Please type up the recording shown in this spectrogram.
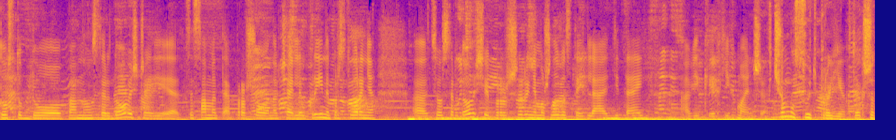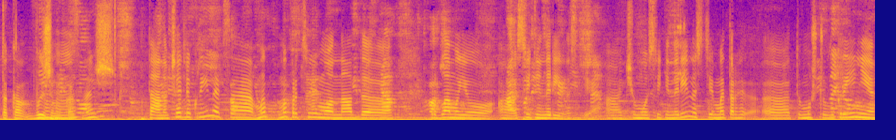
доступ до певного середовища. І це саме те, про що навчає для України, про створення цього середовища і про розширення можливостей для дітей, в яких їх менше. В чому суть проєкту? Якщо така вижимка, угу. знаєш, та для України, це ми, ми працюємо над проблемою освітньої нерівності. Чому освітньої нерівності? Ми е, тому, що в Україні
